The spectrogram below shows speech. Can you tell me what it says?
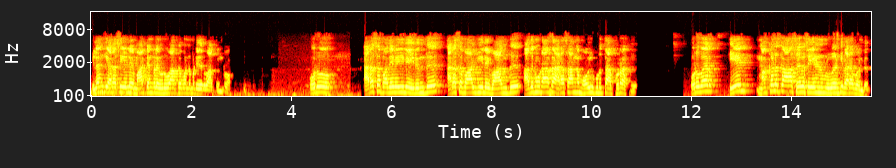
இலங்கை அரசியலிலே மாற்றங்களை உருவாக்க வேண்டும் என்று எதிர்பார்க்கின்றோம். ஒரு அரச பதவியிலே இருந்து அரச வாழ்வியலை வாழ்ந்து அதனூடாக அரசாங்கம் ஓய்வு கொடுத்த பிறகு ஒருவர் ஏன் மக்களுக்காக சேவை செய்ய வேண்டி வர வேண்டும்?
